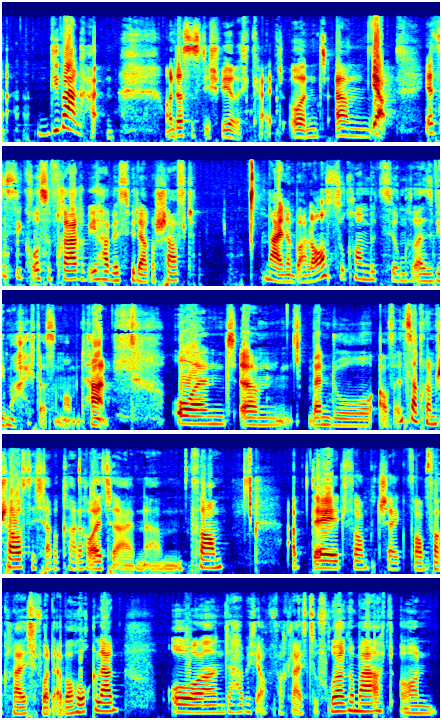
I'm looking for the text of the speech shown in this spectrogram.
die Waage halten. Und das ist die Schwierigkeit. Und ähm, ja, jetzt ist die große Frage, wie habe ich es wieder geschafft, in eine Balance zu kommen, beziehungsweise wie mache ich das momentan? Und ähm, wenn du auf Instagram schaust, ich habe gerade heute ein ähm, Form-Update, Form-Check, Formvergleich, whatever hochgeladen. Und da habe ich auch einen Vergleich zu früher gemacht. Und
